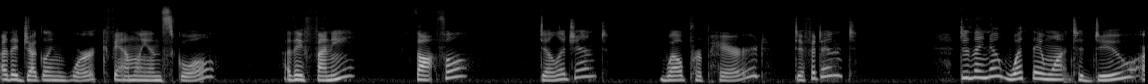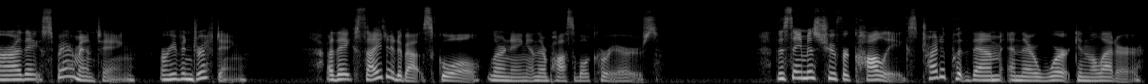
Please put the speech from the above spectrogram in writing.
Are they juggling work, family, and school? Are they funny, thoughtful, diligent, well prepared, diffident? Do they know what they want to do, or are they experimenting, or even drifting? Are they excited about school, learning, and their possible careers? The same is true for colleagues. Try to put them and their work in the letter.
